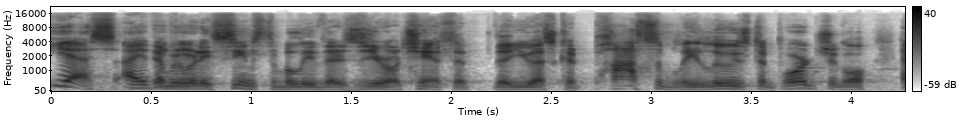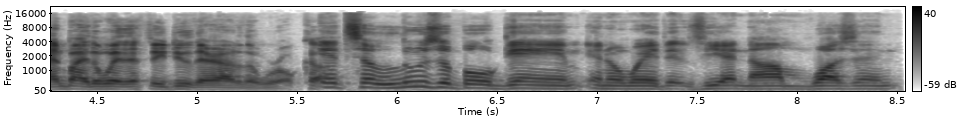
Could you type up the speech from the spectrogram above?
Yes, I think everybody it, seems to believe there's zero chance that the U.S. could possibly lose to Portugal. And by the way, that they do, they're out of the World Cup. It's a losable game in a way that Vietnam wasn't.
